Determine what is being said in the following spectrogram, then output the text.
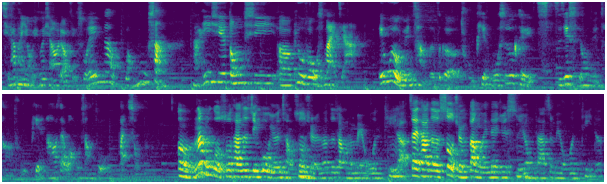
其他朋友也会想要了解说，哎，那网络上哪一些东西呃，譬如说我是卖家，哎，我有原厂的这个图片，我是不是可以直接使用原厂的图片，然后在网络上做贩售呢？嗯，那如果说它是经过原厂授权那这当然没有问题啦，嗯、在它的授权范围内去使用它是没有问题的。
